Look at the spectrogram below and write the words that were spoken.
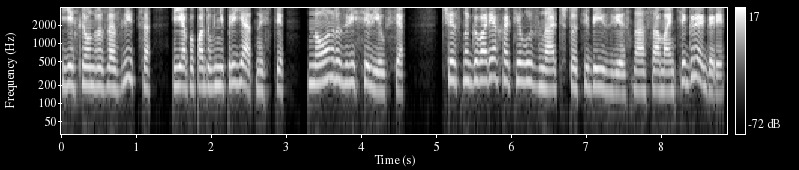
Если он разозлится, я попаду в неприятности, но он развеселился. Честно говоря, хотел узнать, что тебе известно о Саманте Грегори.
